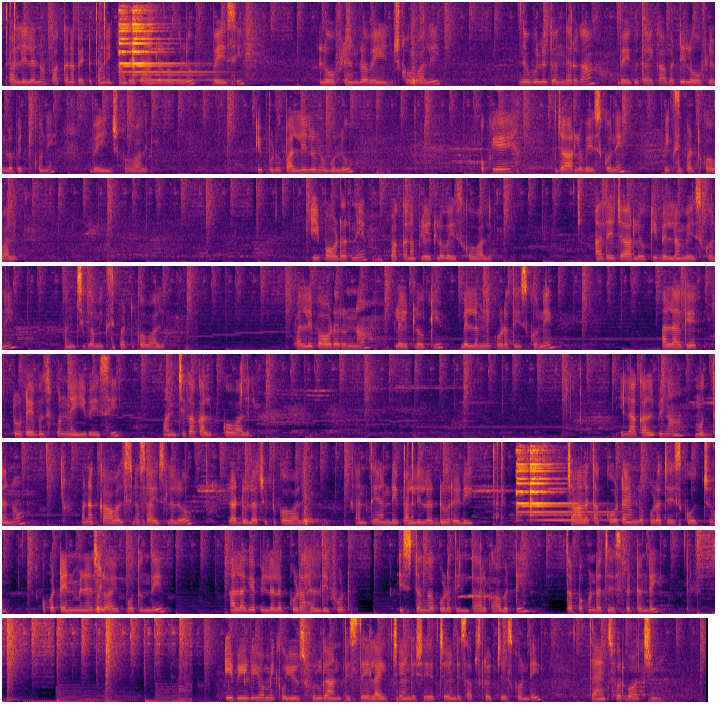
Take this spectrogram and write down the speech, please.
పల్లీలను పక్కన పెట్టుకొని అదే ప్యాన్లో నువ్వులు వేసి లో ఫ్లేమ్లో వేయించుకోవాలి. నువ్వులు తొందరగా వేగుతాయి కాబట్టి లో ఫ్లేమ్లో పెట్టుకొని వేయించుకోవాలి. ఇప్పుడు పల్లీలు నువ్వులు ఒకే జార్లో వేసుకొని మిక్సీ పట్టుకోవాలి. ఈ పౌడర్ని పక్కన ప్లేట్లో వేసుకోవాలి. అదే జార్లోకి బెల్లం వేసుకొని మంచిగా మిక్సీ పట్టుకోవాలి. పల్లి పౌడర్ ఉన్న ప్లేట్లోకి బెల్లంని కూడా తీసుకొని అలాగే టూ టేబుల్ స్పూన్ నెయ్యి వేసి మంచిగా కలుపుకోవాలి. ఇలా కలిపిన ముద్దను మనకు కావలసిన సైజులలో లడ్డూలా చుట్టుకోవాలి. అంతే అండి పల్లి లడ్డు రెడీ. చాలా తక్కువ టైంలో కూడా చేసుకోవచ్చు. ఒక టెన్ మినిట్స్లో అయిపోతుంది. అలాగే పిల్లలకు కూడా హెల్తీ ఫుడ్ ఇష్టంగా కూడా తింటారు కాబట్టి తప్పకుండా చేసి పెట్టండి. ఈ వీడియో మీకు యూస్ఫుల్గా అనిపిస్తే లైక్ చేయండి షేర్ చేయండి సబ్స్క్రైబ్ చేసుకోండి. Thanks for watching.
